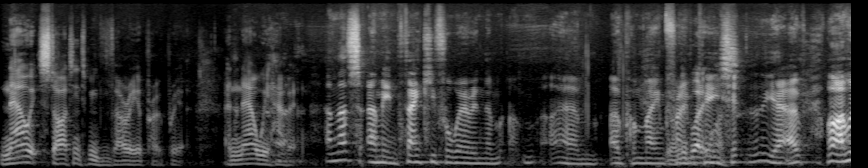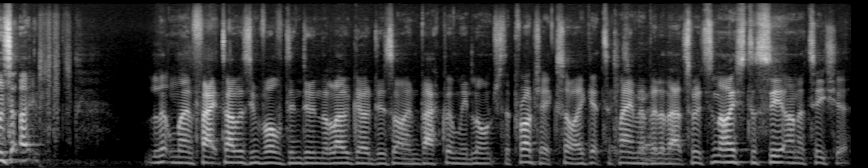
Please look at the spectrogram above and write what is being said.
now it's starting to be very appropriate. And now we have it. And that's, I mean, thank you for wearing the um, open mainframe piece. Yeah, well, I was, I, little known fact, I was involved in doing the logo design back when we launched the project, so I get to claim a bit of that. So it's nice to see it on a t shirt.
